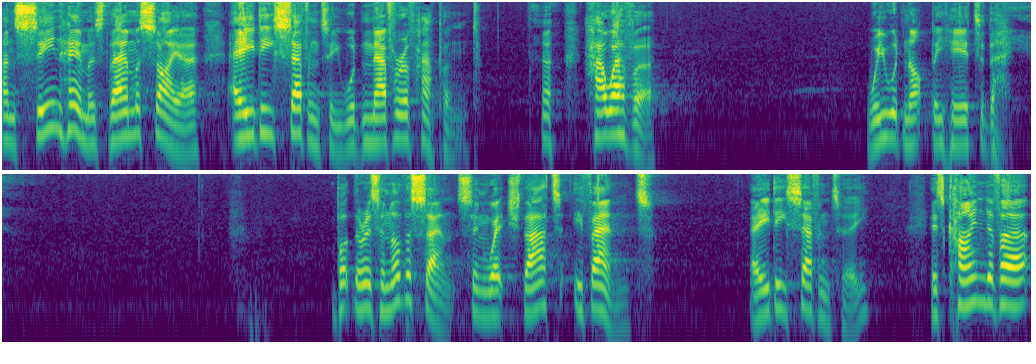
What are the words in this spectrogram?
and seen him as their Messiah, AD 70 would never have happened. However, we would not be here today. But there is another sense in which that event, AD 70, is kind of a,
